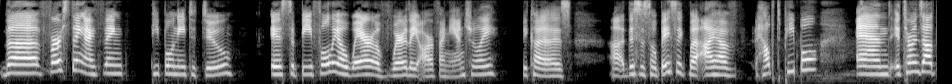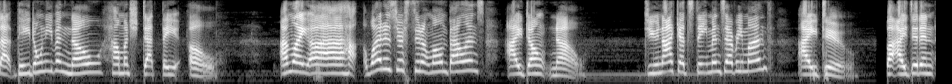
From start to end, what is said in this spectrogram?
The first thing I think people need to do is to be fully aware of where they are financially because uh, this is so basic, but I have helped people and it turns out that they don't even know how much debt they owe. I'm like, uh, what is your student loan balance? I don't know. Do you not get statements every month? I do but I didn't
